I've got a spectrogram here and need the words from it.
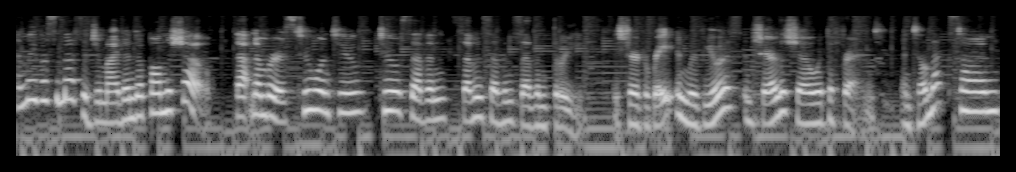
and leave us a message you might end up on the show. That number is 212 207 7773. Be sure to rate and review us and share the show with a friend. Until next time.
